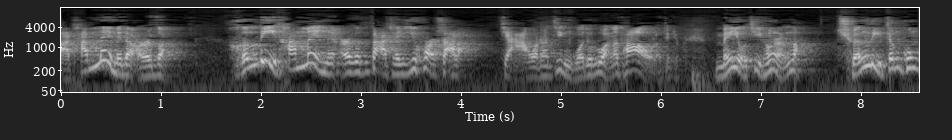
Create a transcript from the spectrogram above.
把他妹妹的儿子和立他妹妹儿子的大臣一块杀了，家伙，这晋国就乱了套了，这就没有继承人了，权力真空，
